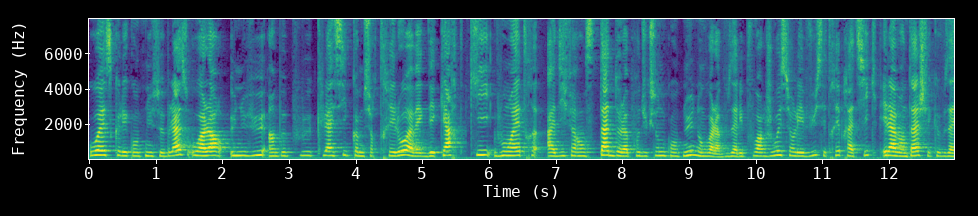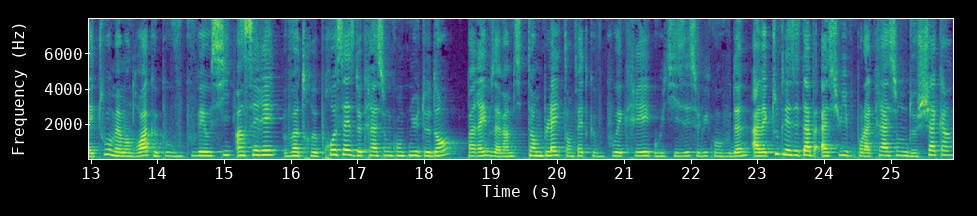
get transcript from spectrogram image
où est-ce que les contenus se placent, ou alors une vue un peu plus classique comme sur Trello avec des cartes qui vont être à différents stades de la production de contenu. Donc voilà, vous allez pouvoir jouer sur les vues, c'est très pratique. Et l'avantage, c'est que vous avez tout au même endroit, que vous pouvez aussi insérer votre process de création de contenu dedans Pareil, vous avez un petit template en fait que vous pouvez créer ou utiliser celui qu'on vous donne avec toutes les étapes à suivre pour la création de chacun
